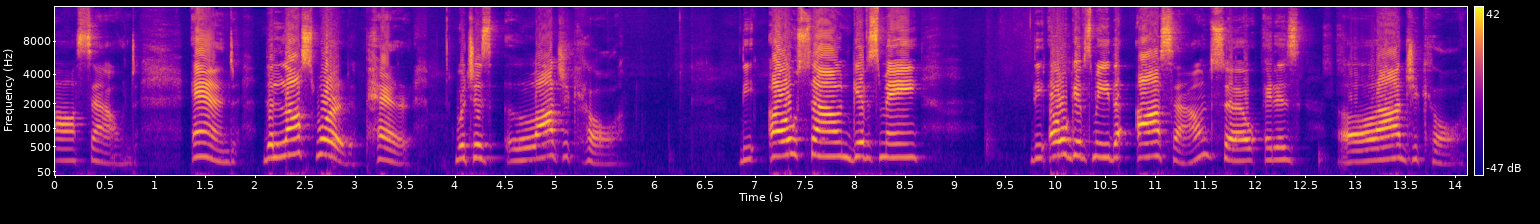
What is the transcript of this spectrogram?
R sound. And the last word, pair, which is logical. The O sound gives me the O gives me the R sound, so it is logical.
